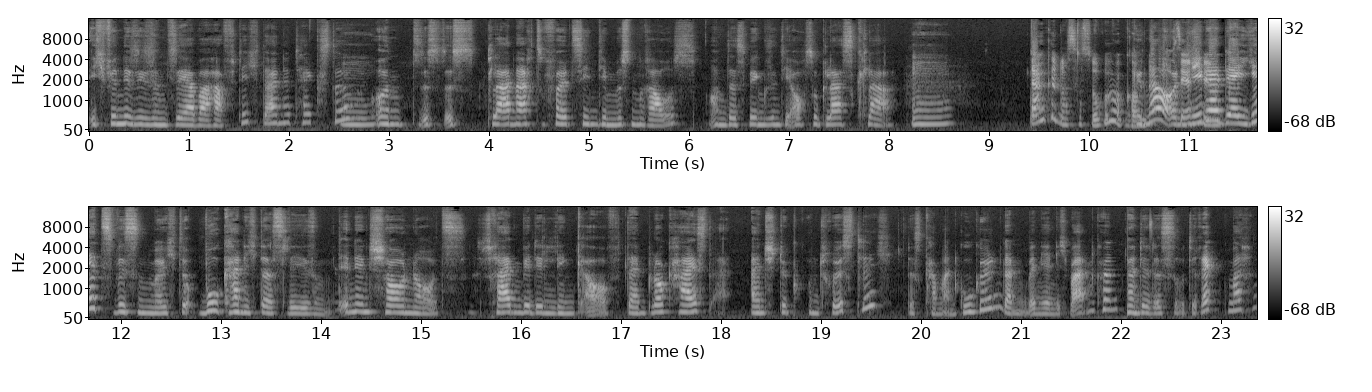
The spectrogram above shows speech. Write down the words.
ich finde, sie sind sehr wahrhaftig, deine Texte. Mhm. Und es ist klar nachzuvollziehen, die müssen raus. Und deswegen sind die auch so glasklar. Mhm. Danke, dass das so rüberkommt. Genau, und Sehr jeder, schön. der jetzt wissen möchte, wo kann ich das lesen? In den Show Notes schreiben wir den Link auf. Dein Blog heißt ein Stück untröstlich. Das kann man googeln. Dann, wenn ihr nicht warten könnt, könnt ihr das so direkt machen.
